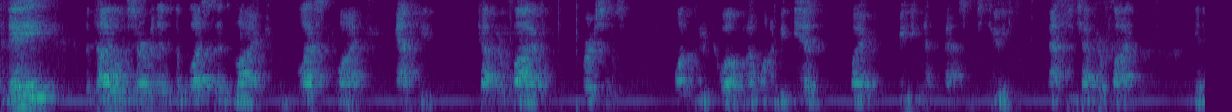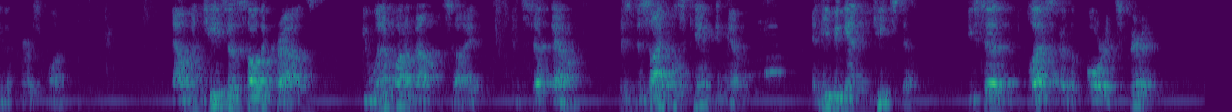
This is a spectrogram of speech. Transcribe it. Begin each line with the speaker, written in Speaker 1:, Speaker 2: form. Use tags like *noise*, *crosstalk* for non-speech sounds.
Speaker 1: Today, the title of the sermon is The Blessed Life. The Blessed Life. Matthew chapter 5, verses 1 through 12. And I want to begin by reading that passage to you. Matthew chapter 5, beginning of verse 1. Now, when Jesus saw the crowds, he went up on a mountainside and sat down. His disciples came to him, and he began to teach them. He said, Blessed are the poor in spirit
